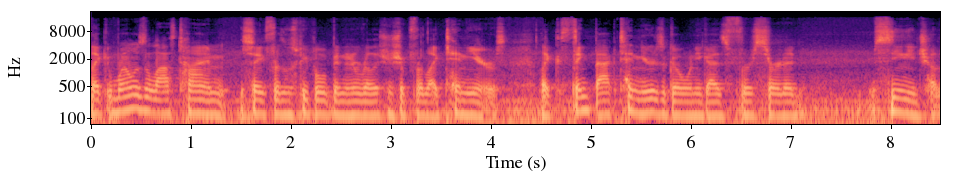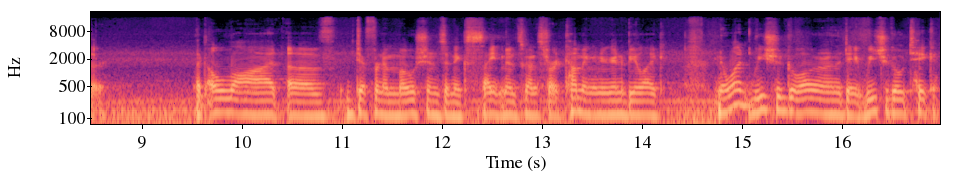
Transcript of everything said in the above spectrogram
like when was the last time say for those people who've been in a relationship for like 10 years? Like think back 10 years ago when you guys first started seeing each other. Like a lot of different emotions and excitement is going to start coming and you're going to be like you know what? We should go out on a date. We should go take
